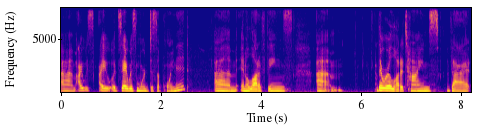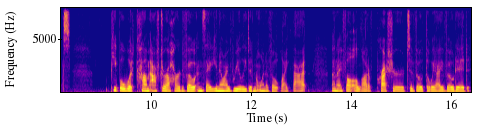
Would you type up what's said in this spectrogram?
Um, I was, I would say I was more disappointed in a lot of things. Um, there were a lot of times that people would come after a hard vote and say, you know, I really didn't want to vote like that. And I felt a lot of pressure to vote the way I voted,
